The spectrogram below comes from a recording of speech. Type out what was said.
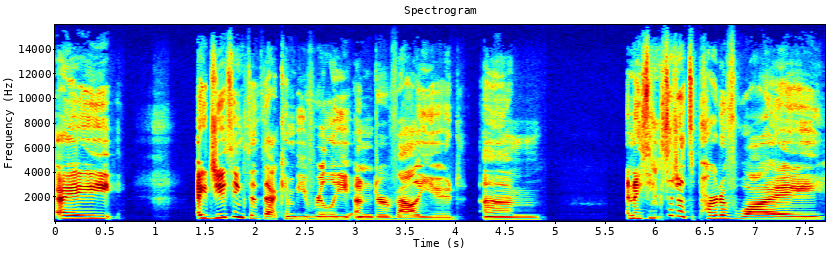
i i do think that that can be really undervalued um and i think that it's part of why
